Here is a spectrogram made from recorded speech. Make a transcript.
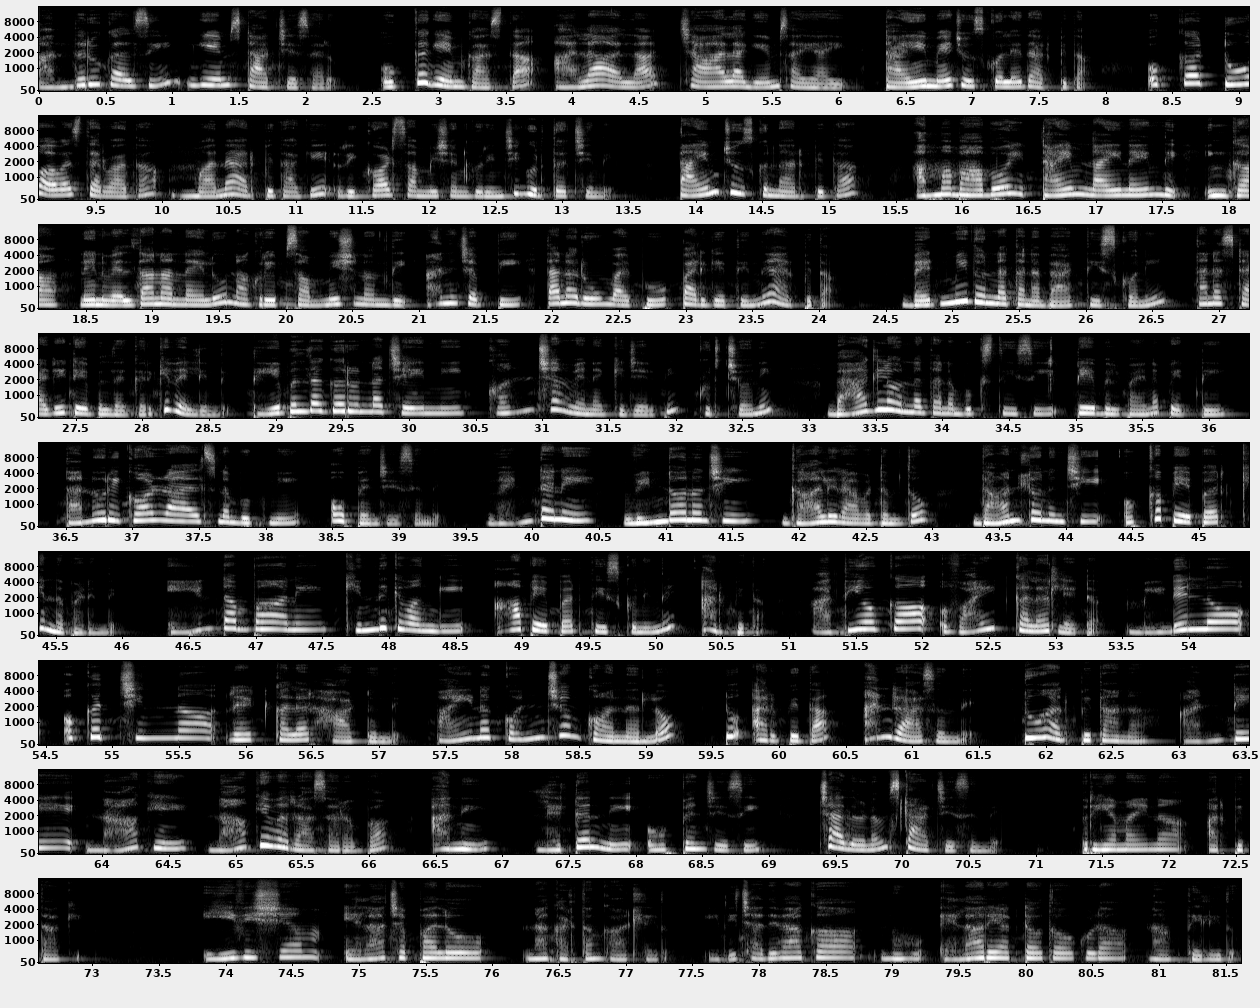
అందరూ కలిసి గేమ్ స్టార్ట్ చేశారు. ఒక్క గేమ్ కాస్త అలా అలా చాలా గేమ్స్ అయ్యాయి. టైమే చూసుకోలేదు అర్పిత. ఒక్క టూ అవర్స్ తర్వాత మన అర్పితకి రికార్డ్ సబ్మిషన్ గురించి గుర్తొచ్చింది. టైం చూసుకున్న అర్పిత అమ్మ బాబోయ్ టైం నైన్ అయింది. ఇంకా నేను వెళ్తాను అన్నయ్యలు నాకు రేపు సబ్మిషన్ ఉంది అని చెప్పి తన రూమ్ వైపు పరిగెత్తింది అర్పిత. బెడ్ మీద ఉన్న తన బ్యాగ్ తీసుకొని తన స్టడీ టేబుల్ దగ్గరికి వెళ్ళింది. టేబుల్ దగ్గర ఉన్న చైర్ని కొంచెం వెనక్కి జరిపి కూర్చొని బ్యాగ్లో ఉన్న తన బుక్స్ తీసి టేబుల్ పైన పెట్టి తను రికార్డ్ రాయాల్సిన బుక్ని ఓపెన్ చేసింది. వెంటనే విండో నుంచి గాలి రావటంతో దాంట్లో నుంచి ఒక్క పేపర్ కింద పడింది. ఏంటబ్బా అని కిందికి వంగి ఆ పేపర్ తీసుకునింది అర్పిత. అది ఒక వైట్ కలర్ లెటర్. మిడిల్లో ఒక చిన్న రెడ్ కలర్ హార్ట్ ఉంది. పైన కొంచెం కార్నర్లో టు అర్పిత అని రాసింది. టు అర్పితానా? అంటే నాకే నాకెవరు రాశారబ్బా? అని లెటర్ని ఓపెన్ చేసి చదవడం స్టార్ట్ చేసింది. ప్రియమైన అర్పితాకి ఈ విషయం ఎలా చెప్పాలో నాకు అర్థం కావట్లేదు. ఇది చదివాక నువ్వు ఎలా రియాక్ట్ అవుతావో కూడా నాకు తెలీదు.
